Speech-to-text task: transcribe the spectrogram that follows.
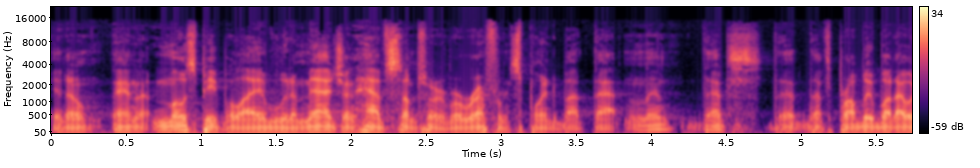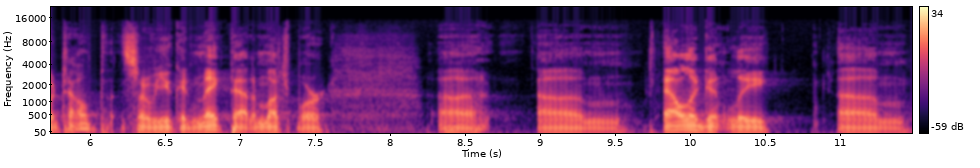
You know, and most people I would imagine have some sort of a reference point about that, and then that's that, that's probably what I would tell. them. So you could make that a much more uh, um, elegantly um,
